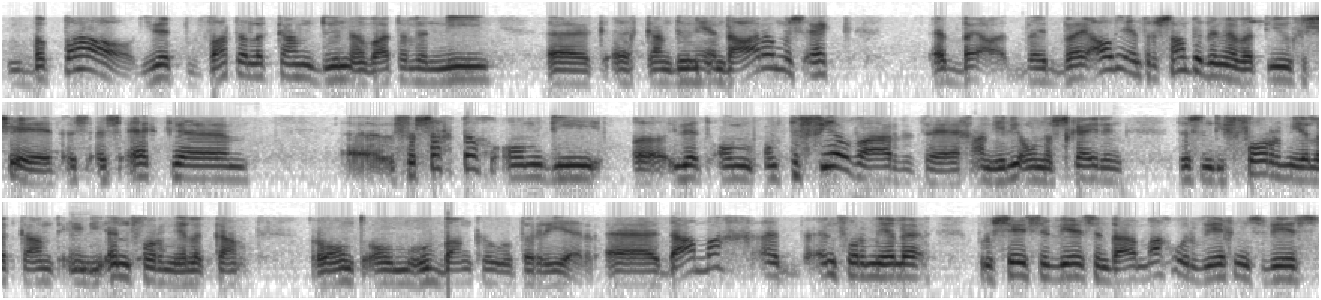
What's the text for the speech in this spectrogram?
bepaal, jy weet wat hulle kan doen en wat hulle nie uh kan doen nie. En daarom is ek uh, by, by by al die interessante dinge wat jy gesê het, is is ek ehm uh, uh, versigtig om die uh, jy weet om om te veel waarde te hê aan hierdie onderskeiding tussen die formele kant en die informele kant rondom hoe banke opereer. Uh daar mag uh, informele prosesse wees en daar mag oorwegings wees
